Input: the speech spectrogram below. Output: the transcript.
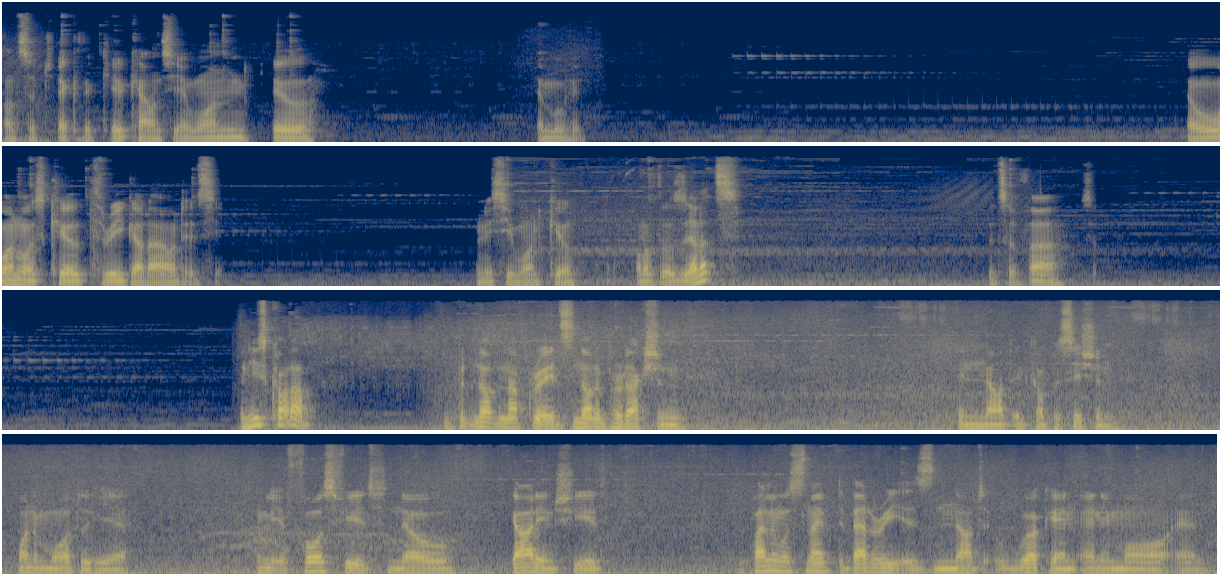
Also check the kill counts here. One kill. They're moving. So one was killed, three got out. It's only see one kill. One of those zealots. Good so far. So. And he's caught up. But not in upgrades, not in production. And not in composition. One immortal here. Only a force field, no guardian shield. The pylon was sniped, the battery is not working anymore and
